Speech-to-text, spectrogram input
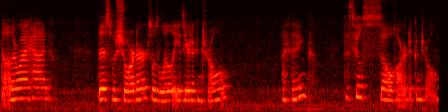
the other one I had, this was shorter, so it was a little easier to control. I think. This feels so hard to control.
